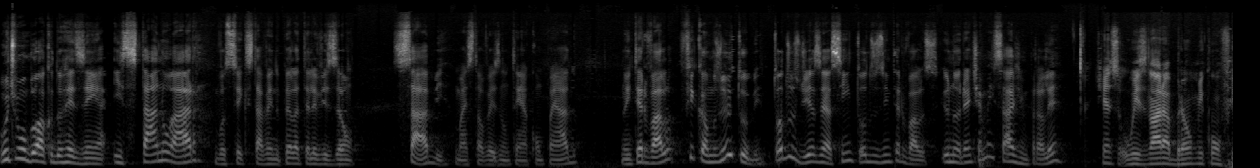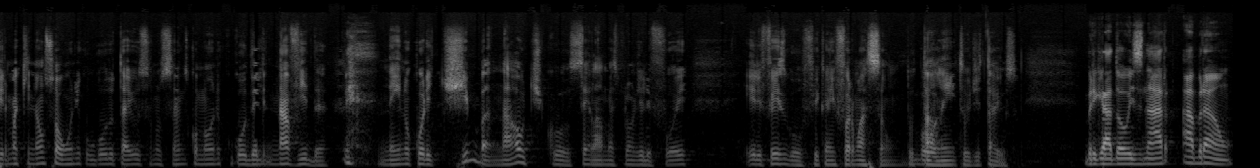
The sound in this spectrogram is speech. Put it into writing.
Último bloco do resenha está no ar. Você que está vendo pela televisão sabe, mas talvez não tenha acompanhado. No intervalo, ficamos no YouTube. Todos os dias é assim, todos os intervalos. E o Norente tinha mensagem para ler? O Isnar Abrão me confirma que não só o único gol do Thailson no Santos, como é o único gol dele na vida. Nem no Coritiba, Náutico, sei lá mais pra onde ele foi. Ele fez gol. Fica a informação do Boa. talento de Thailson. Obrigado ao Isnar Abraão.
